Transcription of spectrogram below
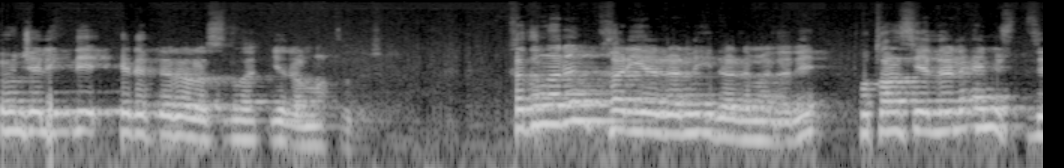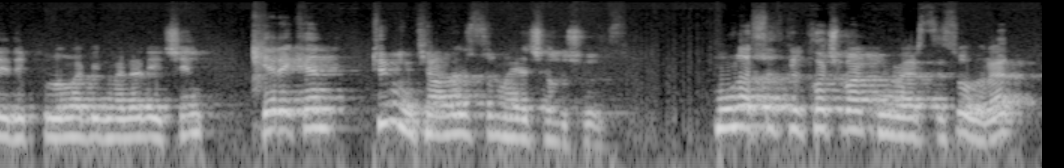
öncelikli hedefleri arasında yer almaktadır. Kadınların kariyerlerini ilerlemeleri, potansiyellerini en üst düzeyde kullanabilmeleri için gereken tüm imkanları sunmaya çalışıyoruz. Muğla Sıtkı Koçman Üniversitesi olarak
